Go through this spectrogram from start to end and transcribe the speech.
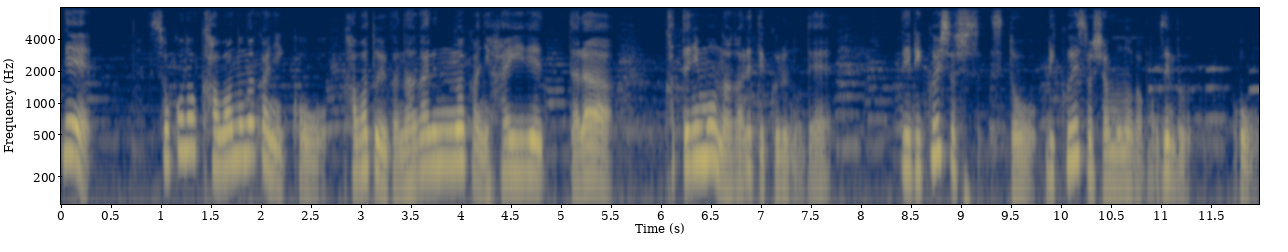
でそこの川の中にこう川というか流れの中に入れたら勝手にもう流れてくるのででリクエストすとリクエストしたものがもう全部こう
